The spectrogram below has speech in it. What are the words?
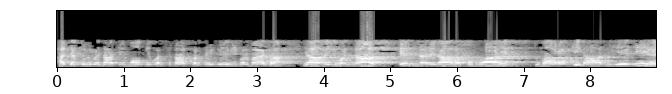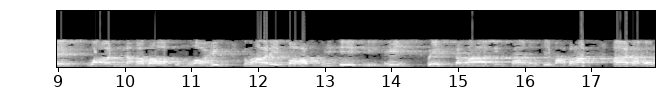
حجت الوداع کے موقع پر خطاب کرتے ہوئے بھی فرمایا تھا، یا الناس، ان الہکم واحد، تمہارا الہ بھی ایک ہی ہے وہ ان اباکم واحد، تمہارے باپ بھی ایک ہی ہے اس تمام انسانوں کے ماں باپ، آدم اور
